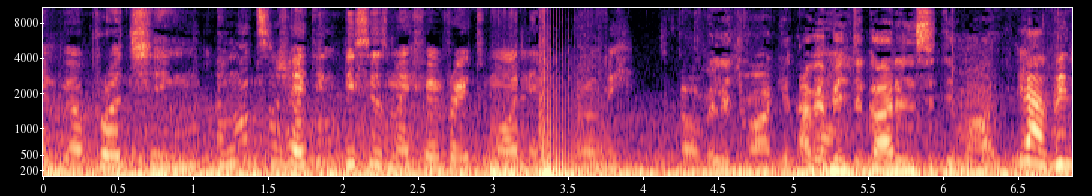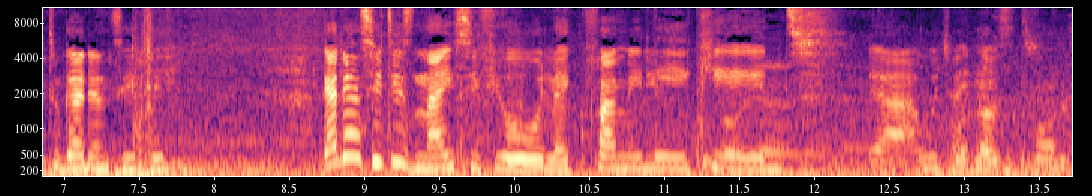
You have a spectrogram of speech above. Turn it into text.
and we're approaching i'm not so sure i think this is my favorite mall in nairobi Oh, Village Market. Have you been to Garden City Mall? yeah i've been to garden city garden city is nice if you like family kids yeah, which i What else don't the mall is?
